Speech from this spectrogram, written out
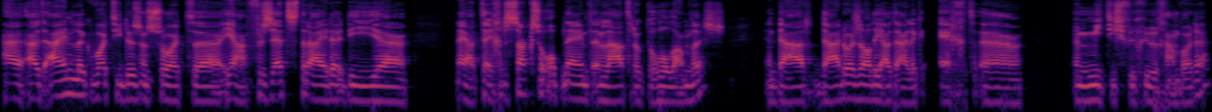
Hij, uiteindelijk wordt hij dus een soort uh, ja, verzetstrijder die nou ja, tegen de Saksen opneemt en later ook de Hollanders. En daar, daardoor zal hij uiteindelijk echt een mythisch figuur gaan worden.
